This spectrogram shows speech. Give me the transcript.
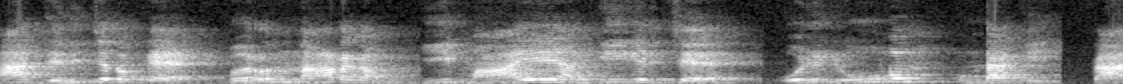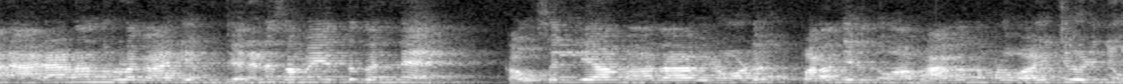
ആ ജനിച്ചതൊക്കെ വെറും നാടകം. ഈ മായയെ അംഗീകരിച്ച് ഒരു രൂപം ഉണ്ടാക്കി. താൻ ആരാണെന്നുള്ള കാര്യം ജനന സമയത്ത് തന്നെ കൗസല്യ മാതാവിനോട് പറഞ്ഞിരുന്നു. ആ ഭാഗം നമ്മൾ വായിച്ചു കഴിഞ്ഞു.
